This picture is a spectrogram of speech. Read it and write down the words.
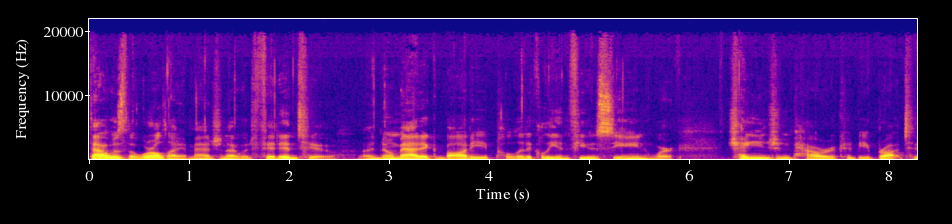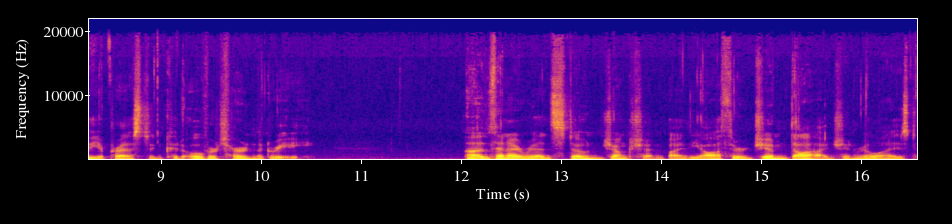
That was the world I imagined I would fit into a nomadic body, politically infused scene where change and power could be brought to the oppressed and could overturn the greedy. Uh, then I read Stone Junction by the author Jim Dodge and realized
